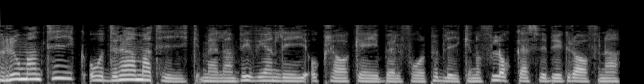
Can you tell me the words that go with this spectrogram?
Romantik och dramatik mellan Vivian Lee och Clark Gable får publiken att flockas vid biograferna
